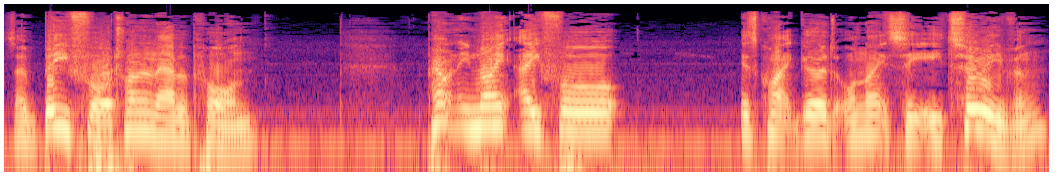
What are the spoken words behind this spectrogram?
So b4, trying to nab a pawn. Apparently knight a4 is quite good, or knight ce2 even.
